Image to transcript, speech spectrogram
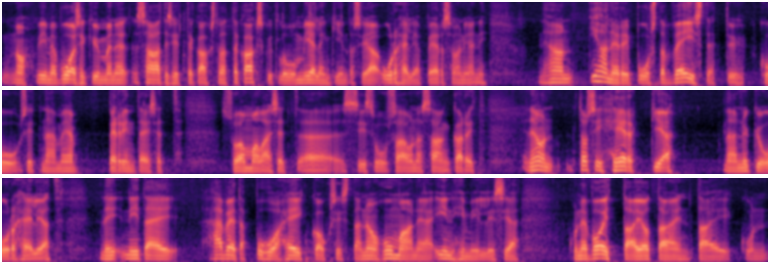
no, viime vuosikymmenen saati sitten 2020-luvun mielenkiintoisia urheilijapersoonia, niin nehän on ihan eri puusta veistetty kuin sitten nämä meidän perinteiset suomalaiset äh, sisusaunasankarit. Ne on tosi herkkiä, nämä nykyurheilijat. Ni, niitä ei hävetä puhua heikkouksista, ne on humaaneja, inhimillisiä. Kun ne voittaa jotain tai kun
